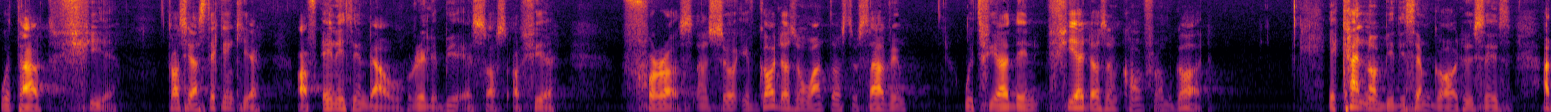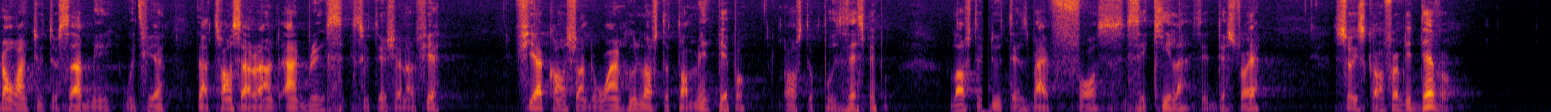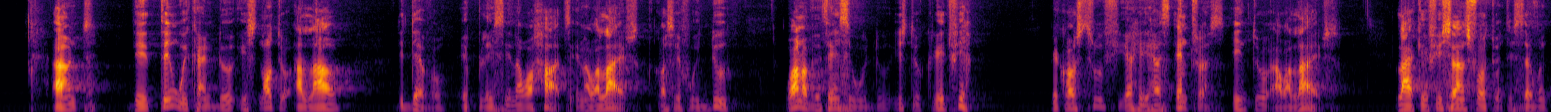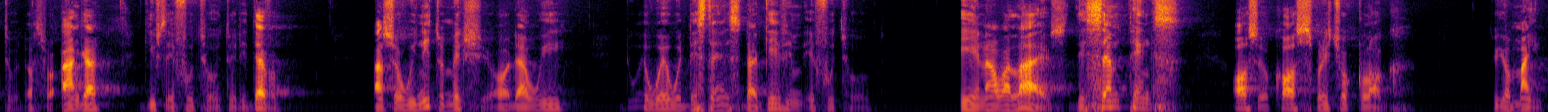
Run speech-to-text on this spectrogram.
without fear. Because he has taken care of anything that will really be a source of fear for us. And so if God doesn't want us to serve him with fear, then fear doesn't come from God. It cannot be the same God who says, I don't want you to serve me with fear, that turns around and brings situation of fear. Fear comes from the one who loves to torment people, loves to possess people, loves to do things by force. He's a killer, he's a destroyer. So it's come from the devil. And the thing we can do is not to allow the devil a place in our hearts, in our lives. Because if we do, one of the things he will do is to create fear. Because through fear, he has entrance into our lives. Like Ephesians 4.27 told us, for anger gives a foothold to the devil. And so we need to make sure that we away with these things that give him a foothold in our lives. The same things also cause spiritual clog to your mind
